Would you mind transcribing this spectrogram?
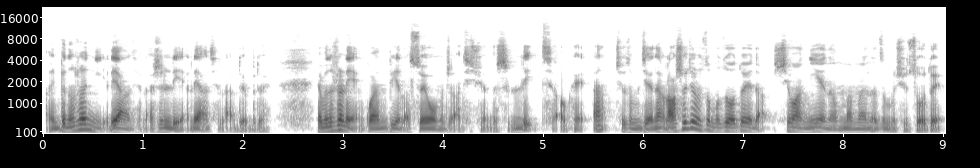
啊，你不能说你亮起来，是脸亮起来，对不对？也不能说脸关闭了，所以我们这道题选的是 lit，OK 啊，就这么简单，老师就是这么做对的，希望你也能慢慢的这么去做对。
